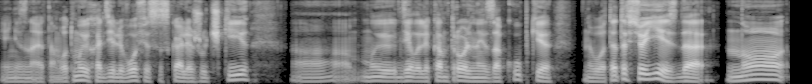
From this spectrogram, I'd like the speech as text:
я не знаю, там, вот мы ходили в офис, искали жучки, а, мы делали контрольные закупки, вот, это все есть, да, но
